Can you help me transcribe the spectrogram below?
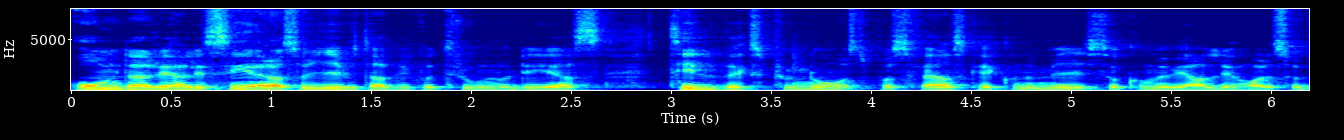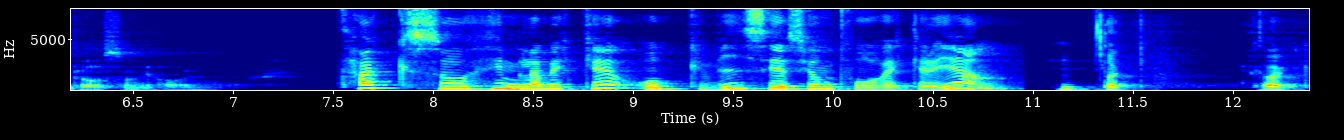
om den realiseras och givet att vi får tro Nordeas tillväxtprognos på svensk ekonomi så kommer vi aldrig ha det så bra som vi har. Tack så himla mycket och vi ses ju om två veckor igen. Mm, tack! Tack!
